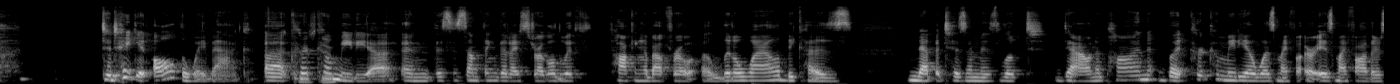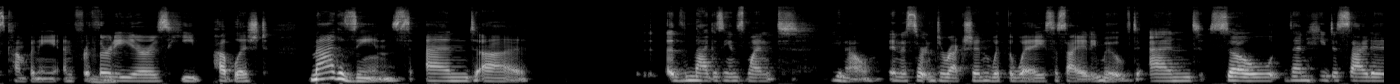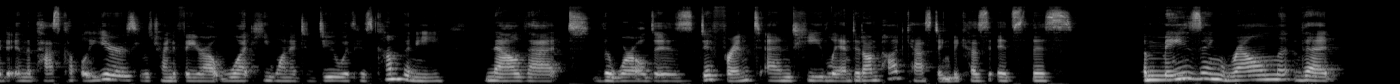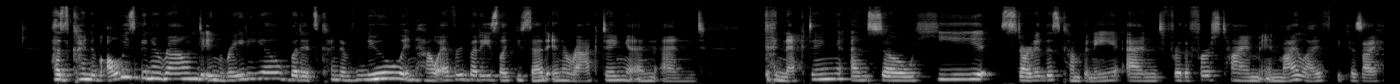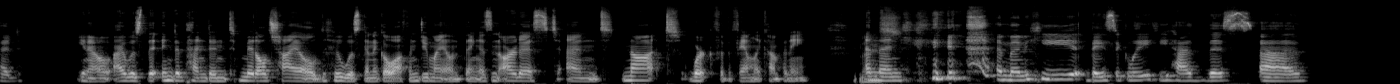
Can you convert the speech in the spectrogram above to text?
to take it all the way back, uh, Kurtco Media, and this is something that I struggled with talking about for a, a little while because nepotism is looked down upon. But Kurtco Media was my fa- or is my father's company, and for mm-hmm. 30 years he published magazines, and uh, the magazines went you know, in a certain direction with the way society moved. And so then he decided in the past couple of years, he was trying to figure out what he wanted to do with his company now that the world is different. And he landed on podcasting because it's this amazing realm that has kind of always been around in radio, but it's kind of new in how everybody's, like you said, interacting and, and, connecting. And so he started this company. And for the first time in my life, because I had, you know, I was the independent middle child who was going to go off and do my own thing as an artist and not work for the family company. Nice. And then he, and then he basically he had this uh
